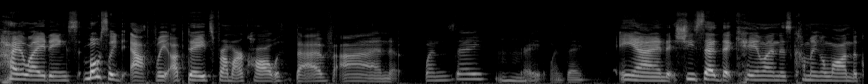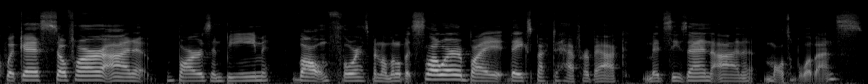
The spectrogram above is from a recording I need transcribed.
highlighting mostly athlete updates from our call with Bev on Wednesday, Mm-hmm. right? Wednesday. And she said that Kaylin is coming along the quickest so far on bars and beam. Vault and floor has been a little bit slower, but they expect to have her back mid-season on multiple events.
